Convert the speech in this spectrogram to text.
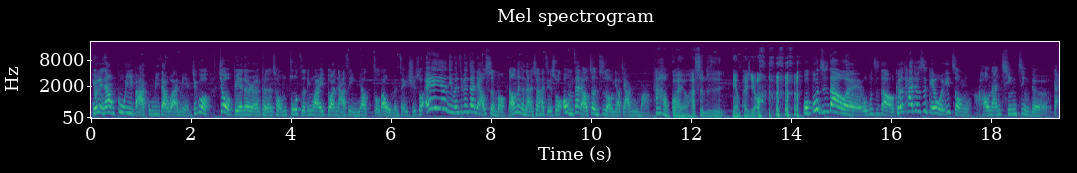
有点像故意把他孤立在外面，结果就有别的人可能从桌子的另外一端拿着饮料走到我们这一区，说：“哎呀，你们这边在聊什么？”然后那个男生还直接说：“哦，我们在聊政治哦，你要加入吗他好怪哦，他是不是没有朋友？？” 我不知道哎、我不知道，可是他就是给我一种好难亲近的感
